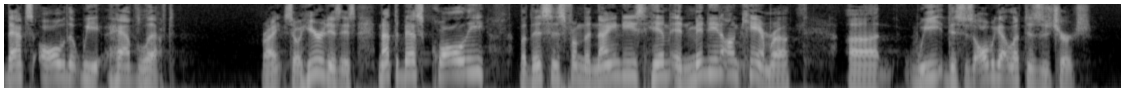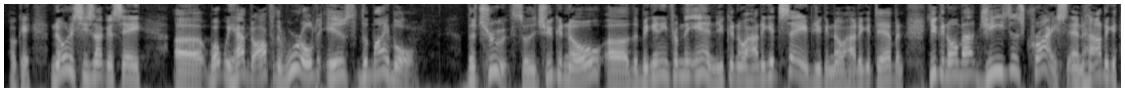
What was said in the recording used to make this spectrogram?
that's all that we have left right? So here it is. It's not the best quality, but this is from the 90s. Him admitting on camera, uh, we this is all we got left as a church. Okay. Notice he's not going to say uh, what we have to offer the world is the Bible, the truth, so that you can know uh, the beginning from the end. You can know how to get saved. You can know how to get to heaven. You can know about Jesus Christ and how to get.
